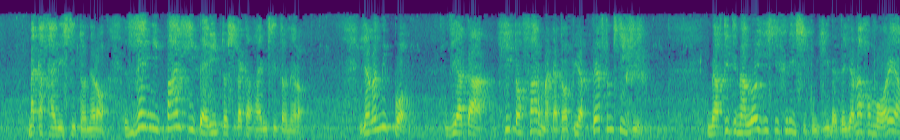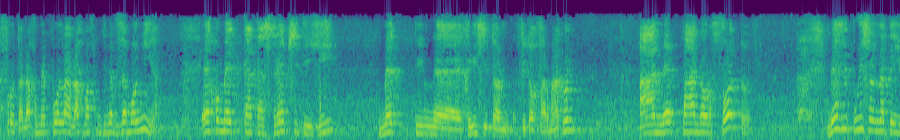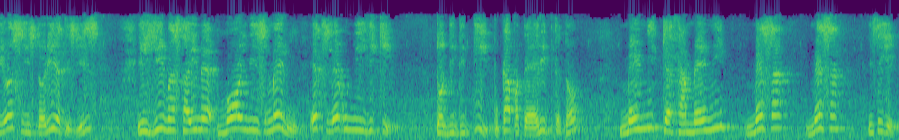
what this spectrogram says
να καθαριστεί το νερό. Δεν υπάρχει περίπτωση να καθαριστεί το νερό. Για να μην πω δια τα φυτοφάρμακα τα οποία πέφτουν στη γη με αυτή την αλόγιστη χρήση που γίνεται για να έχουμε ωραία φρούτα, να έχουμε πολλά, να έχουμε αυτή την ευδαιμονία. Έχουμε καταστρέψει τη γη με την ε, χρήση των φυτοφαρμάκων ανεπανορθώτος μέχρι που ίσως να τελειώσει η ιστορία της γης η γη μας θα είναι μολυσμένη. Έτσι λέγουν οι ειδικοί. Το DDT που κάποτε ερείπτετο μένει και θα μένει μέσα μέσα στη γη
